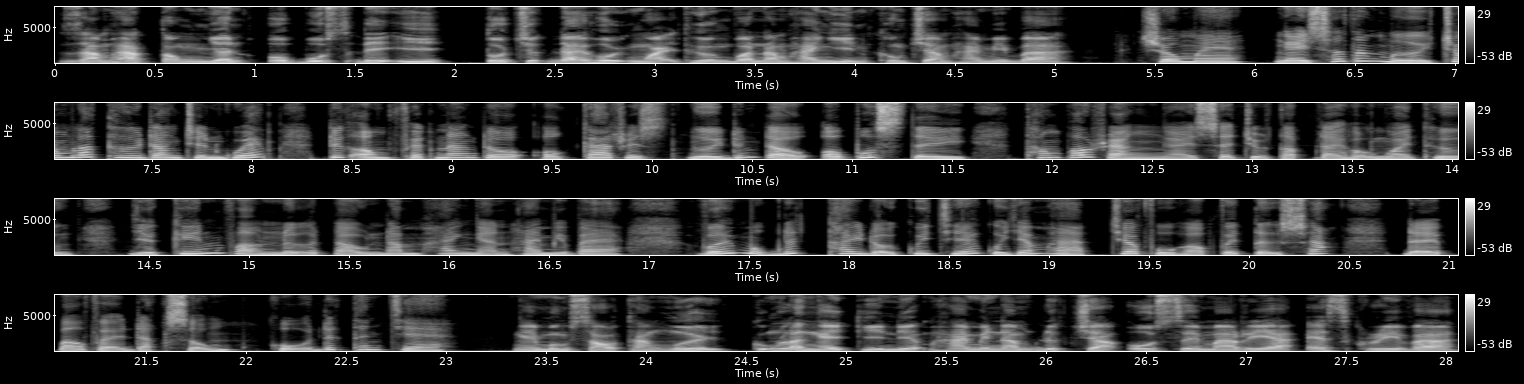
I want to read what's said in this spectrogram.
Giám hạt Tòng nhân Opus Dei tổ chức Đại hội Ngoại thường vào năm 2023 Roma, ngày 6 tháng 10, trong lá thư đăng trên web, Đức ông Fernando Ocaris, người đứng đầu Opus Dei, thông báo rằng Ngài sẽ triệu tập đại hội ngoại thường dự kiến vào nửa đầu năm 2023 với mục đích thay đổi quy chế của giám hạt cho phù hợp với tự sắc để bảo vệ đặc sủng của Đức Thánh Cha. Ngày 6 tháng 10 cũng là ngày kỷ niệm 20 năm Đức cha Jose Maria Escriva,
